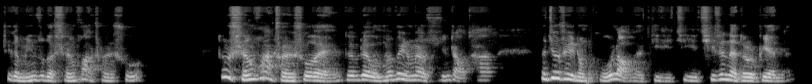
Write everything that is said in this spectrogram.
这个民族的神话传说，都是神话传说哎，对不对？我们为什么要寻找它？那就是一种古老的集体记忆，其实那都是编的。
